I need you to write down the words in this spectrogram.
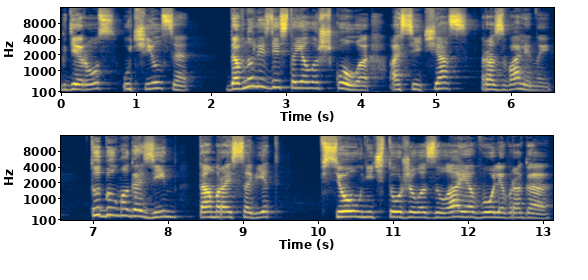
где рос, учился. Давно ли здесь стояла школа, а сейчас развалины. Тут был магазин, там райсовет. Все уничтожила злая воля врага.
